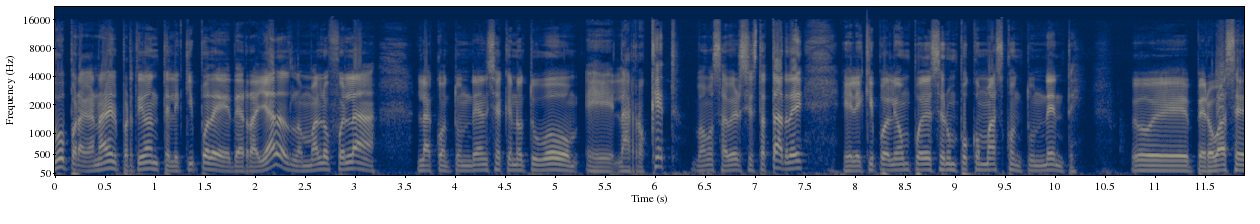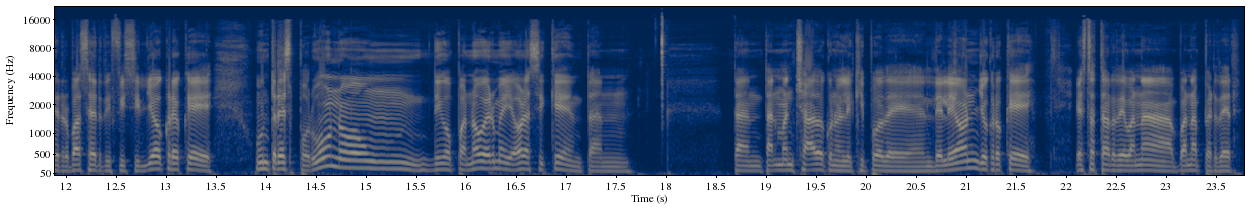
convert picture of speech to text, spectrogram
tuvo para ganar el partido ante el equipo de, Rayadas. Lo malo fue la, la contundencia que no tuvo eh, la Roquette. Vamos a ver si esta tarde el equipo de León puede ser un poco más contundente. Eh, pero va a ser va a ser difícil. Yo creo que un 3 por 1, un digo para no verme y ahora sí que tan tan tan manchado con el equipo de, León, yo creo que esta tarde van a van a perder.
